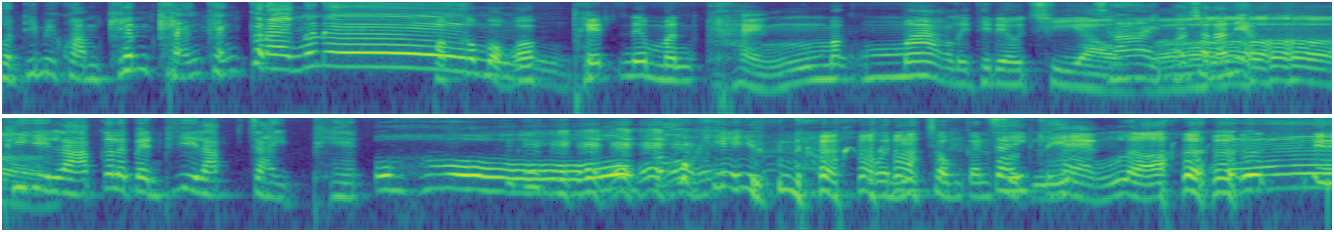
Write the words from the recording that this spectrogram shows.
คนที่มีความเข้มแข็งแข็งแกร่งนั่นเองเพราะเขาบอกว่าเพชรเนี่ยมันแข็งมากๆเลยทีเดียวเชียวใช่เพราะฉะนั้นเนี่ยออพี่ยีราฟก็เลยเป็นพี่ยีราฟใจเพชรโอ้โหก็โอเคอยู่นะวันนี้ชมกันใจสุดฤทธิ์แข็งเหรอไอ้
